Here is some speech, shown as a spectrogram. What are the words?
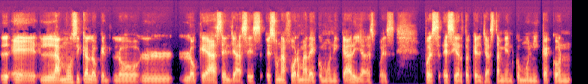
eh, la música lo que, lo, lo, que hace el jazz es, es una forma de comunicar y ya después, pues es cierto que el jazz también comunica con,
